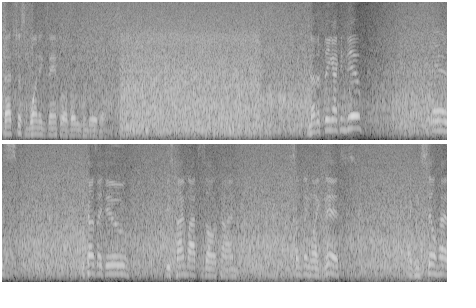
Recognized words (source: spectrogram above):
that's just one example of what you can do with it. Another thing I can do is because I do these time lapses all the time something like this I can still have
